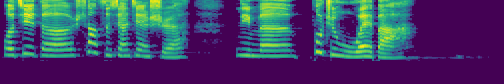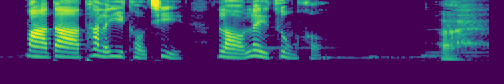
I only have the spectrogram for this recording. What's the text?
我记得上次相见时，你们不止五位吧？马大叹了一口气，老泪纵横。唉，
